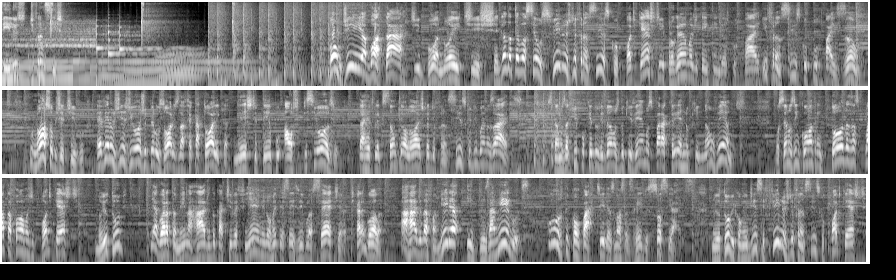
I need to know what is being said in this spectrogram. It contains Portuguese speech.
Filhos de Francisco. Bom dia, boa tarde, boa noite. Chegando até você, os Filhos de Francisco, podcast e programa de quem tem Deus por Pai e Francisco por Paisão. O nosso objetivo é ver os dias de hoje pelos olhos da fé católica, neste tempo auspicioso da reflexão teológica de Francisco de Buenos Aires. Estamos aqui porque duvidamos do que vemos para crer no que não vemos. Você nos encontra em todas as plataformas de podcast, no YouTube e agora também na Rádio Educativa FM 96,7 de Carangola, a rádio da família e dos amigos curta e compartilhe as nossas redes sociais. No YouTube, como eu disse, Filhos de Francisco Podcast.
